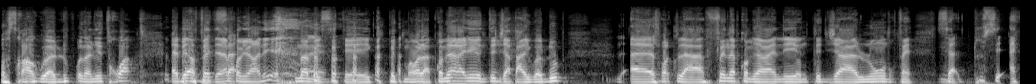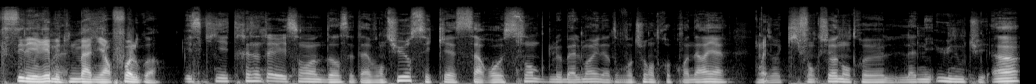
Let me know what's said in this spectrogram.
on sera en Guadeloupe, en année 3. Eh bien, en fait, la ça- première année. non, mais c'était complètement. Voilà, première année, on était déjà à Paris-Guadeloupe. Euh, je crois que la fin de la première année, on était déjà à Londres. Enfin, ça, tout s'est accéléré, mais d'une manière folle, quoi. Et ce qui est très intéressant dans cette aventure, c'est que ça ressemble globalement à une aventure entrepreneuriale Ouais. Qui fonctionne entre l'année 1 où tu es 1,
